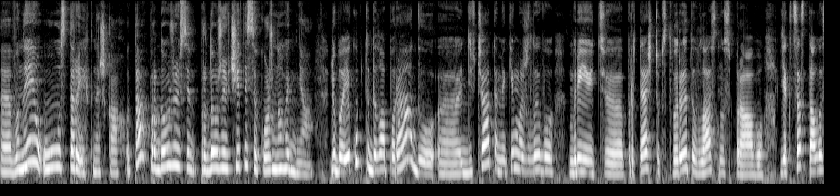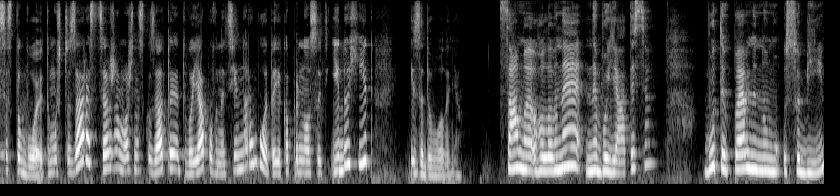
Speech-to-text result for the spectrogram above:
е, Вони у старих книжках. Отак продовжуюся, продовжую вчитися кожного дня. Люба, яку б ти дала пораду е, дівчатам, які можливо мріють про те, щоб створити власну справу, як це сталося з тобою? Тому що зараз це вже можна сказати твоя повноцінна робота, яка приносить і дохід, і задоволення. Саме головне не боятися, бути впевненому у собі.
